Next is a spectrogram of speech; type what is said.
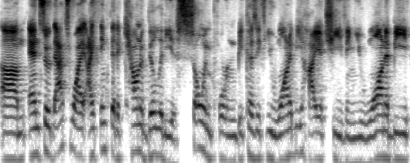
Um, and so that's why I think that accountability is so important because if you want to be high achieving, you want to be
